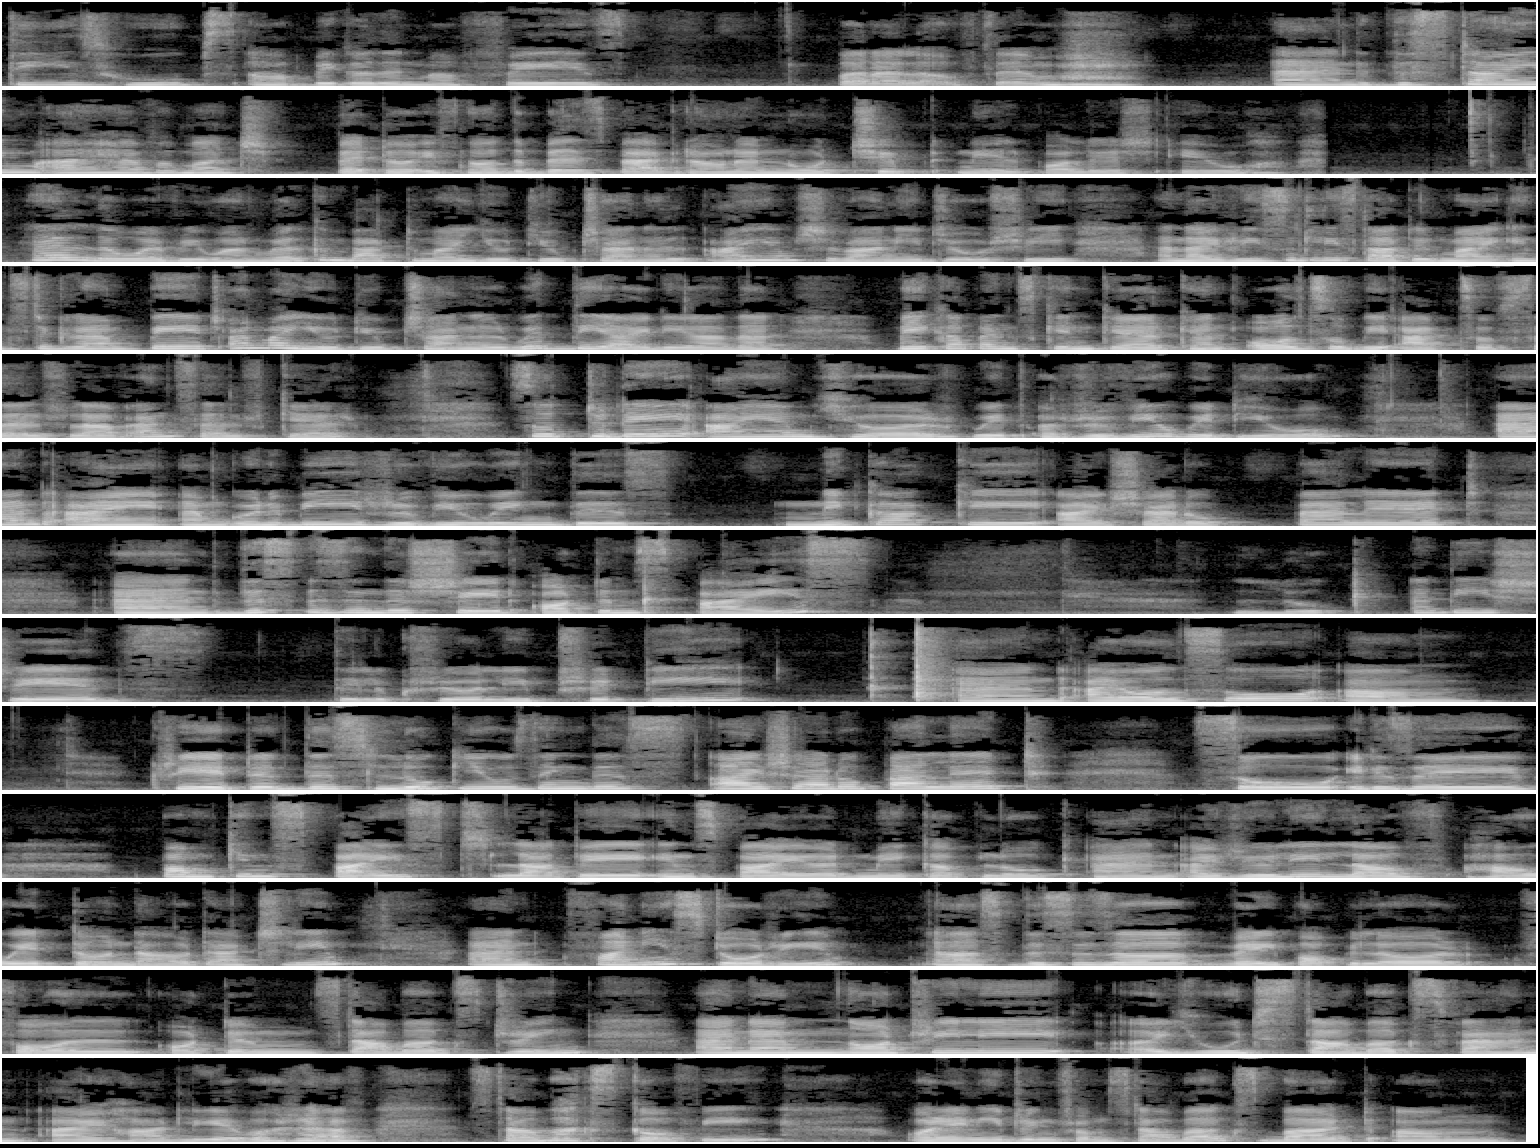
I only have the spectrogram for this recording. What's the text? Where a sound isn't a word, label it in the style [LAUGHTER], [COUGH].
These hoops are bigger than my face, but I love them. [LAUGHS] and this time I have a much better, if not the best background and no chipped nail polish. Ew. Hello everyone, welcome back to my YouTube channel. I am Shivani Joshi and I recently started my Instagram page and my YouTube channel with the idea that makeup and skincare can also be acts of self-love and self-care. So today I am here with a review video and I am going to be reviewing this Nicka K eyeshadow palette and this is in the shade Autumn Spice. Look at these shades. They look really pretty and I also um, created this look using this eyeshadow palette. So it is a pumpkin spiced latte inspired makeup look and I really love how it turned out actually. And funny story uh, so this is a very popular fall autumn Starbucks drink and I'm not really a huge Starbucks fan. I hardly [LAUGHS] ever have Starbucks coffee or any drink from Starbucks but um,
